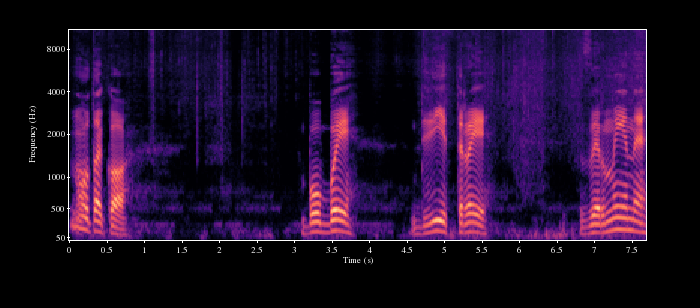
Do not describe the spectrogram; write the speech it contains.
Ну, така. Боби, дві-три зернини.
